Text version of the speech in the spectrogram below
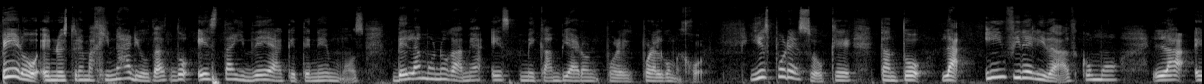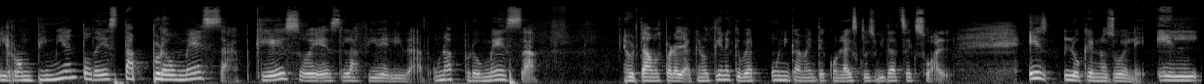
Pero en nuestro imaginario, dando esta idea que tenemos de la monogamia, es me cambiaron por, por algo mejor. Y es por eso que tanto la infidelidad como la, el rompimiento de esta promesa, que eso es la fidelidad, una promesa, ahorita vamos para allá, que no tiene que ver únicamente con la exclusividad sexual, es lo que nos duele, el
